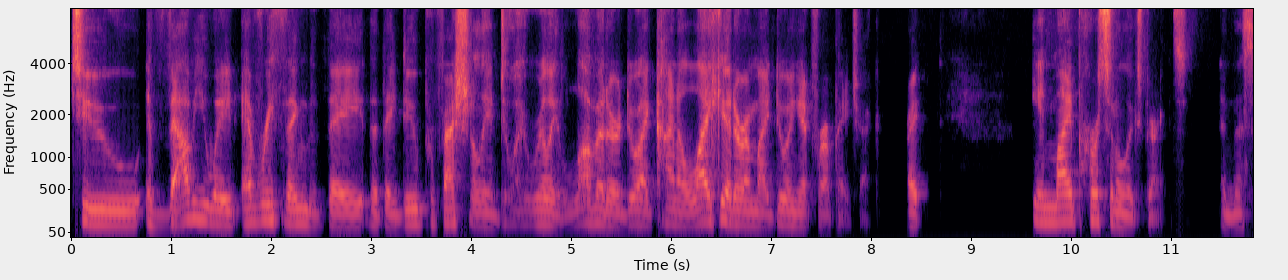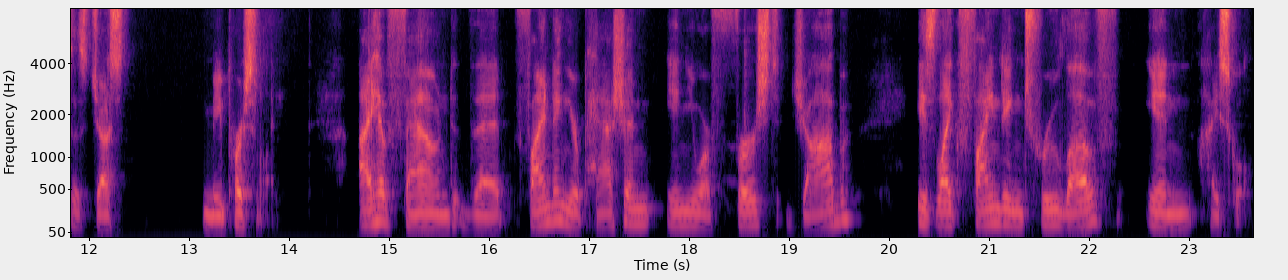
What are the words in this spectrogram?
to evaluate everything that they that they do professionally and do i really love it or do i kind of like it or am i doing it for a paycheck right? In my personal experience and this is just me personally i have found that finding your passion in your first job is like finding true love in high school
